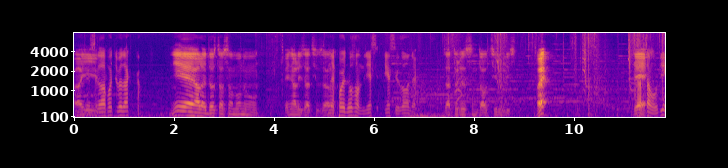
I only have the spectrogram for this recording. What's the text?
aj... Nestrelá po tebe takto? Nie, ale dostal som onú penalizáciu za, Ne, poď do zóny, nie, nie si v zóne. za to, že som dal civilist. E! Kde? Máš tam ľudí?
